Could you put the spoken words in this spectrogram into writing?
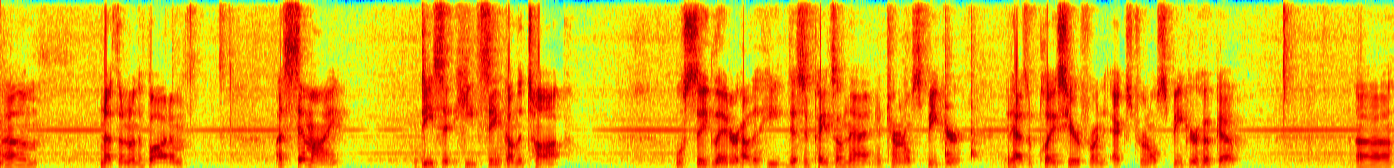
Um, nothing on the bottom a semi decent heat sink on the top. We'll see later how the heat dissipates on that. An internal speaker. It has a place here for an external speaker hookup. Uh,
